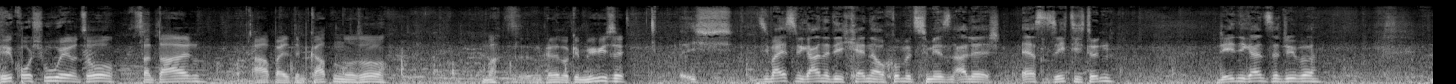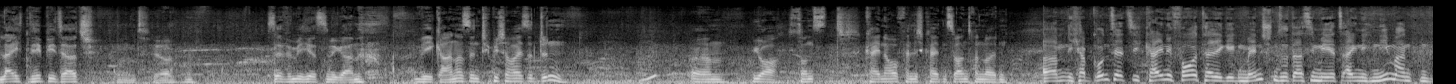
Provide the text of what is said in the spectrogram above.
Ökoschuhe und so, Sandalen, arbeitet im Garten oder so. Macht selber Gemüse. Ich, die meisten Veganer, die ich kenne, auch Kumpels zu mir, sind alle erstens richtig dünn. Reden die ganze Zeit über. Leichten Hippie-Touch. Und ja, ist ja für mich jetzt ein Veganer. Veganer sind typischerweise dünn. Ähm, ja, sonst keine Auffälligkeiten zu anderen Leuten. Ähm, ich habe grundsätzlich keine Vorurteile gegen Menschen, sodass ich mir jetzt eigentlich niemanden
